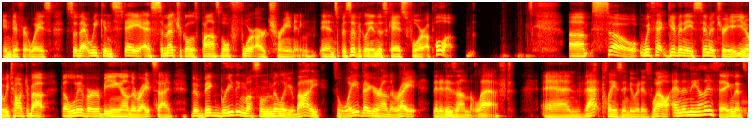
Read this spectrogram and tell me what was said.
in different ways so that we can stay as symmetrical as possible for our training. And specifically in this case, for a pull-up. Um, so with that given asymmetry, you know, we talked about the liver being on the right side. The big breathing muscle in the middle of your body is way bigger on the right than it is on the left. And that plays into it as well. And then the other thing that's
